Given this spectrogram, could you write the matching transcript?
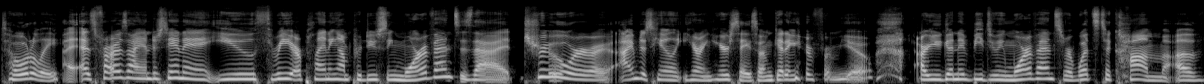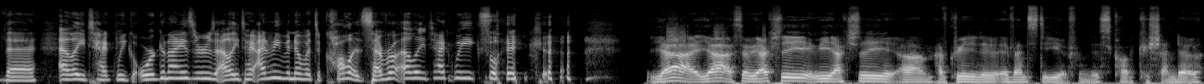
Totally. As far as I understand it, you three are planning on producing more events. Is that true? Or I'm just hearing, hearing hearsay, so I'm getting it from you. Are you going to be doing more events or what's to come of the LA Tech Week organizers? LA Tech, I don't even know what to call it. Several LA Tech Weeks. Like, yeah, yeah. So we actually, we actually um, have created an event studio from this called Crescendo.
